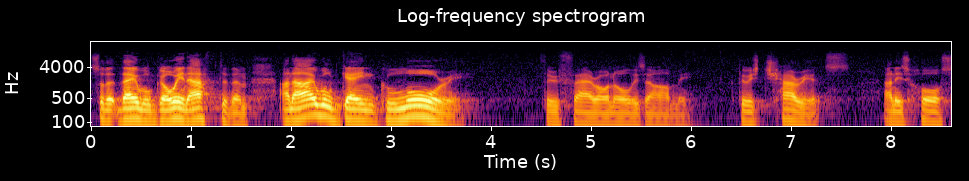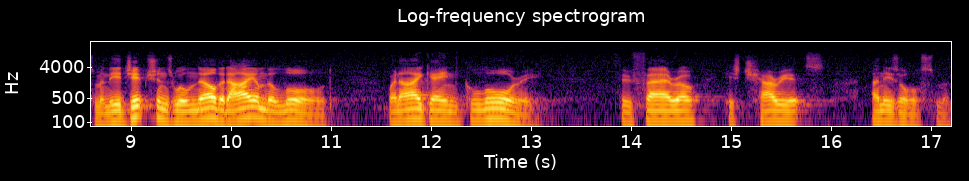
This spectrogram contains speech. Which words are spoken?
so that they will go in after them, and I will gain glory through Pharaoh and all his army, through his chariots and his horsemen. The Egyptians will know that I am the Lord when I gain glory through Pharaoh, his chariots, and his horsemen.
